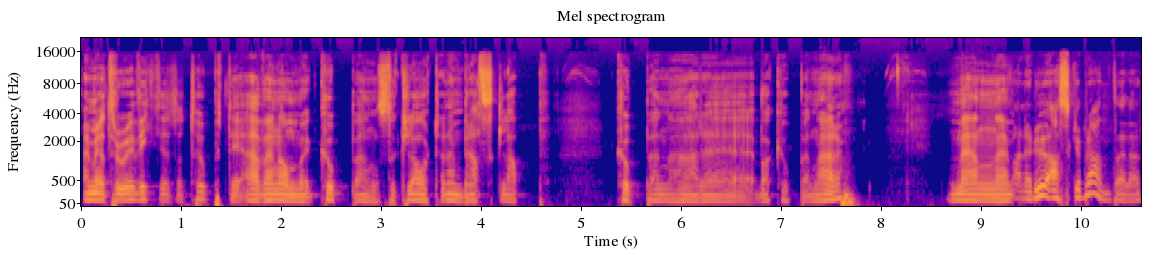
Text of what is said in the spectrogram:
Jag tror det är viktigt att ta upp det, även om kuppen såklart är en brasklapp. Kuppen är eh, vad kuppen är. Men... Eh, Fan, är du Askebrandt eller?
